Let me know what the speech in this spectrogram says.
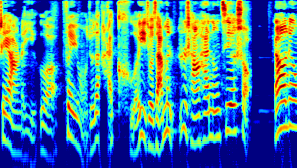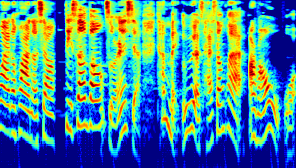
这样的一个费用，我觉得还可以，就咱们日常还能接受。然后另外的话呢，像第三方责任险，它每个月才三块二毛五，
